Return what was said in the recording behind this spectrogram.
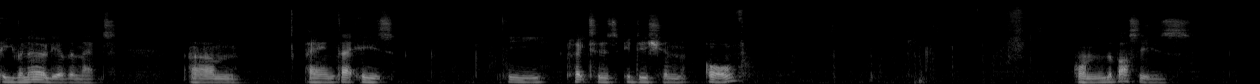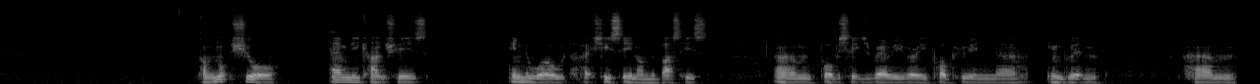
even earlier than that. Um, and that is the collector's edition of on the buses. I'm not sure how many countries in the world I've actually seen on the buses. Um, obviously, it's very, very popular in uh, in Britain. Um,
